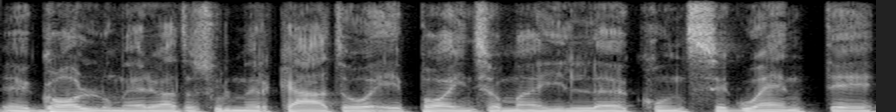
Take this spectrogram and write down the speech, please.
eh, Gollum è arrivato sul mercato e poi insomma il conseguente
